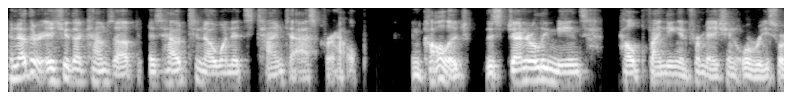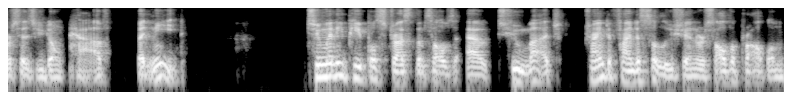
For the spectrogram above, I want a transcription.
Another issue that comes up is how to know when it's time to ask for help. In college, this generally means help finding information or resources you don't have but need. Too many people stress themselves out too much trying to find a solution or solve a problem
